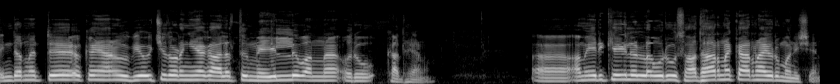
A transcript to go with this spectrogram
ഇന്റർനെറ്റ് ഒക്കെ ഞാൻ ഉപയോഗിച്ച് തുടങ്ങിയ കാലത്ത് മെയിലിൽ വന്ന ഒരു കഥയാണ്. അമേരിക്കയിലുള്ള ഒരു സാധാരണക്കാരനായ ഒരു മനുഷ്യൻ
